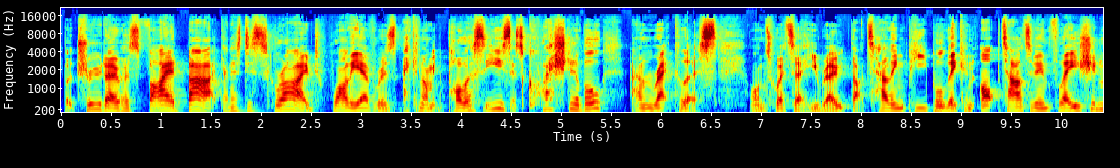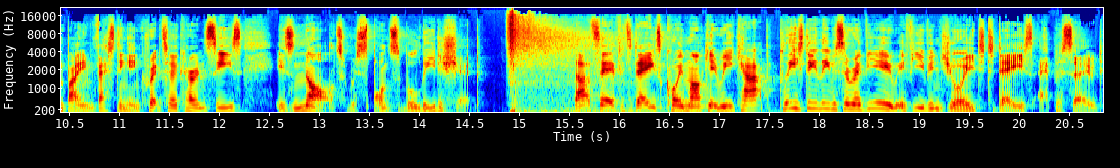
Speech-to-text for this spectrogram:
But Trudeau has fired back and has described Poilievre's economic policies as questionable and reckless. On Twitter, he wrote that telling people they can opt out of inflation by investing in cryptocurrencies is not responsible leadership. That's it for today's coin market recap. Please do leave us a review if you've enjoyed today's episode.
